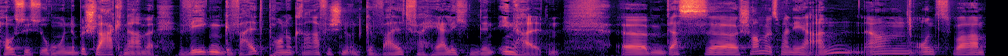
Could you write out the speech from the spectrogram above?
Hausdurchsuchung und eine Beschlagnahme wegen gewaltpornografischen und gewaltverherrlichenden Inhalten. Ähm, das äh, schauen wir uns mal näher an. Und zwar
